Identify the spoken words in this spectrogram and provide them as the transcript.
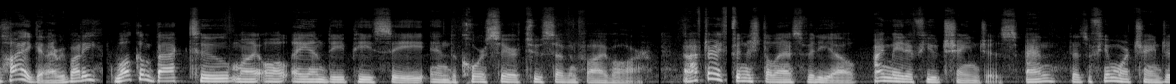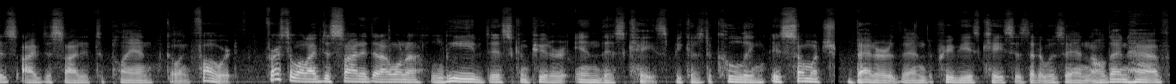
hi again, everybody. Welcome back to my all AMD PC in the Corsair 275R. Now, after I finished the last video, I made a few changes, and there's a few more changes I've decided to plan going forward. First of all, I've decided that I want to leave this computer in this case because the cooling is so much better than the previous cases that it was in. I'll then have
